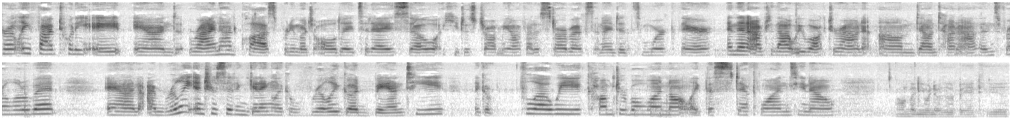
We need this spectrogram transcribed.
Currently 5:28 and Ryan had class pretty much all day today, so he just dropped me off at a Starbucks and I did some work there. And then after that, we walked around um, downtown Athens for a little bit. And I'm really interested in getting like a really good band tee, like a flowy, comfortable one, not like the stiff ones, you know. I don't think anyone knows what a band tee is.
